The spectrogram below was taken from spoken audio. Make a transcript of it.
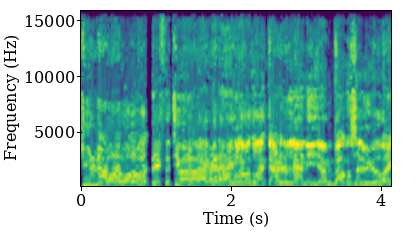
চুল্লি বড় বড় দেখতে ঠিক হ্যাংলা মতো কাটে লানি আমি লিখে ভাই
